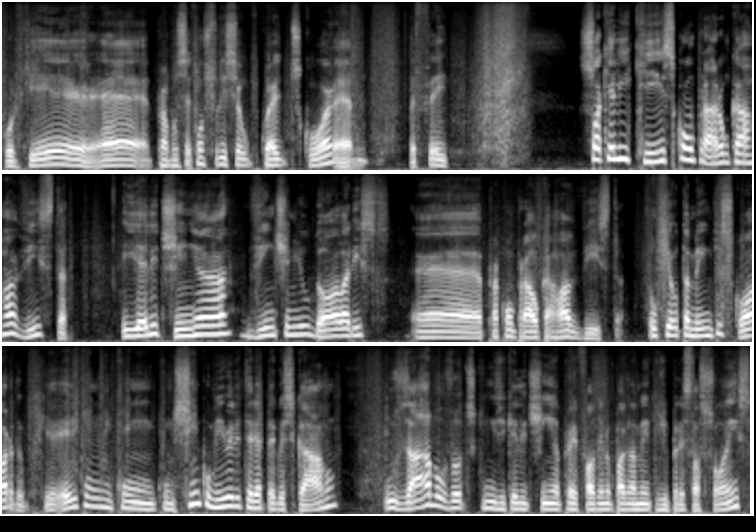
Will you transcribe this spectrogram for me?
porque é para você construir seu credit score é perfeito. Só que ele quis comprar um carro à vista e ele tinha 20 mil dólares é, para comprar o carro à vista. O que eu também discordo, porque ele com, com, com 5 mil ele teria pego esse carro, usava os outros 15 que ele tinha para ir fazendo pagamento de prestações,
